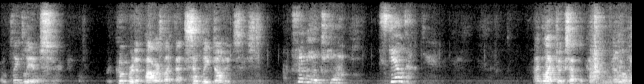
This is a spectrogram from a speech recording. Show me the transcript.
Completely absurd. Recuperative powers like that simply don't exist. Tribute to your skill, Doctor. I'd like to accept the compliment, Emily,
